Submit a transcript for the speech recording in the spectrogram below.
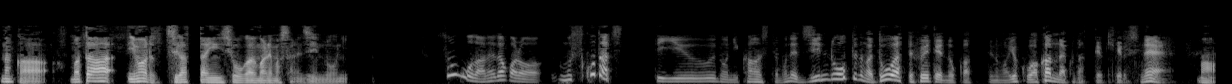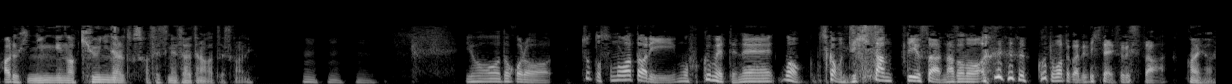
なんか、また今までと違った印象が生まれましたね、人狼に。そうだね。だから、息子たちっていうのに関してもね、人狼っていうのがどうやって増えてるのかっていうのがよくわかんなくなってきてるしね。まあ、ある日人間が急になるとしか説明されてなかったですからね。うん、うん、うん。いやー、だから、ちょっとそのあたりも含めてね、まあ、しかも直参っていうさ、謎の 言葉とか出てきたりするしさ。はいはいはい。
